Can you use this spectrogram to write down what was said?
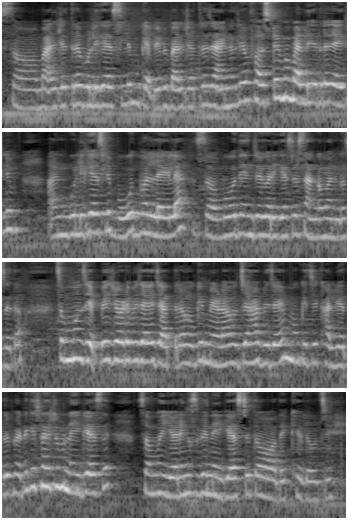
सो बाजात्रा बुलिकी आसली मुझे बाजात्रा जाइनि फर्स्ट टाइम मुझे बाजात्रा जा बुलिकी आसली बहुत भल लगे सो बहुत एंजय करके आस सांग सहित सो मुझे जोड़े भी जाए जरा हो कि मेला हो जहाँ भी जाए मुझे किसी खाली हाथ फैन किसी ना कि मुझे नहींक आसे सो मुझ इयरिंगस भी नहींक आस तो देखे दूसरी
